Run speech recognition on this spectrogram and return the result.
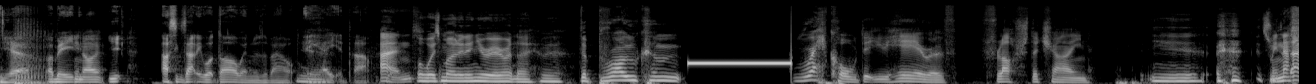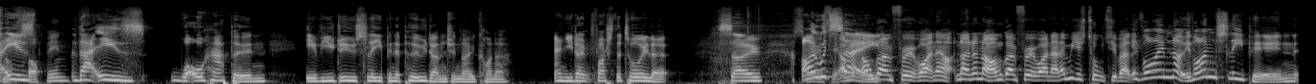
Yeah, I mean, You know- that's exactly what Darwin was about. He hated that. And Always moaning in your ear, aren't they? Yeah. the broken record that you hear of flush the chain. Yeah. I mean, that's That not is- stopping. That is what will happen if you do sleep in a poo dungeon, though, Connor, and you don't flush the toilet. So I would Seriously, say I'm, I'm going through it right now. No, no, no. I'm going through it right now. Let me just talk to you about if I'm no, if I'm sleeping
